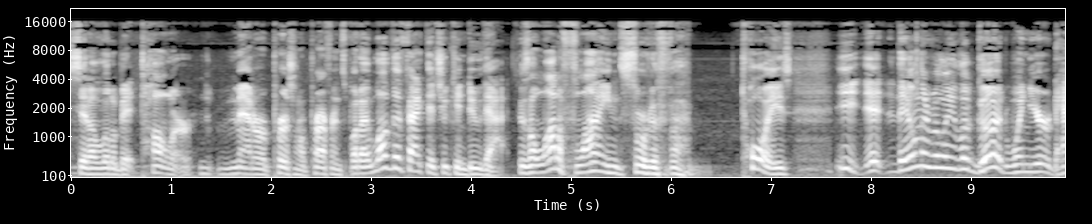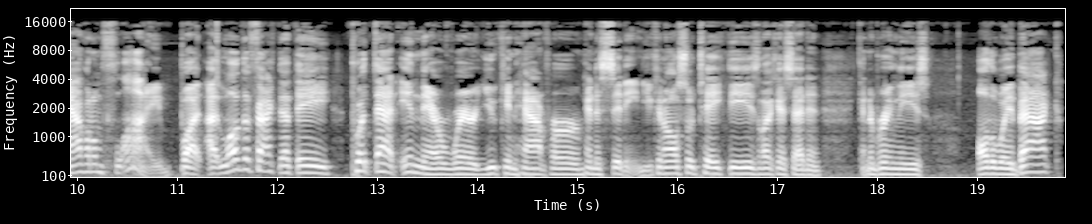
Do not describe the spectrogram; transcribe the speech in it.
sit a little bit taller, matter of personal preference. But I love the fact that you can do that because a lot of flying sort of uh, toys, it, it, they only really look good when you're having them fly. But I love the fact that they put that in there where you can have her kind of sitting. You can also take these, like I said, and kind of bring these all the way back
